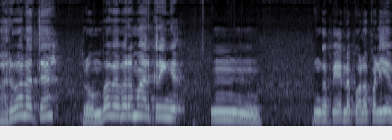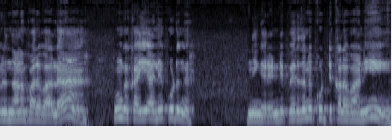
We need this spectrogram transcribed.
பரவாயில்ல ரொம்ப விவரமா இருக்கிறீங்க. ம். உங்க பேர்ல கொலப்பள்ளியே விழுந்தாலும் பரவாயில்ல. உங்க கையாலே கொடுங்க. நீங்க ரெண்டு பேர் தானே கூட்டு கலவாணி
